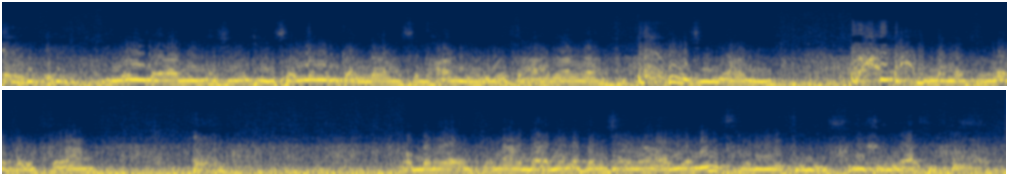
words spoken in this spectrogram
یہ جواب مشروط مسلم کہ اللہ سبحانہ و تعالی اس منصورہ فرستان وبراء السماء بعدنا فرستان عليهم سريرة السيس نیاز أما إيه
